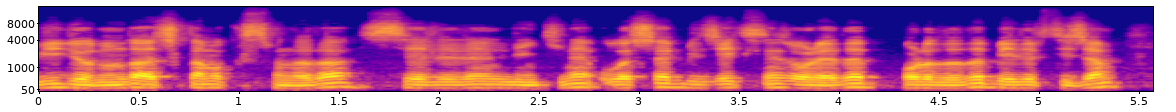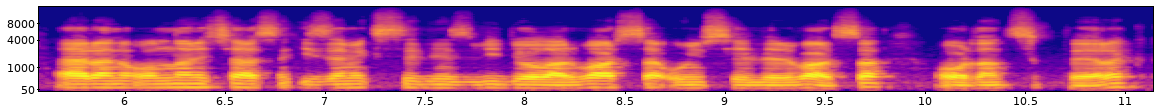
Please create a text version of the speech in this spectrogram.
Videonun da açıklama kısmında da serilerin linkine ulaşabileceksiniz. Oraya da orada da belirteceğim. Eğer hani onların içerisinde izlemek istediğiniz videolar varsa, oyun serileri varsa oradan tıklayarak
